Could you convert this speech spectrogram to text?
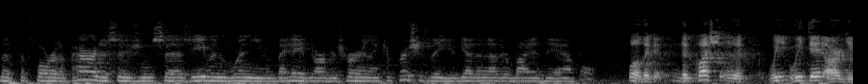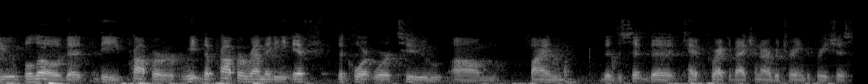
that the Florida power decision says even when you behaved arbitrarily and capriciously, you get another bite of the apple. Well, the question, we, we did argue below that the proper, the proper remedy if the court were to um, find the, the corrective action arbitrary and capricious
